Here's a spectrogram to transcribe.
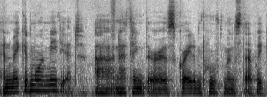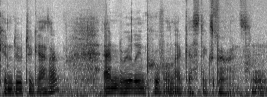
and make it more immediate it. Uh, and I think there is great improvements that we can do together and really improve on that guest experience. Mm.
